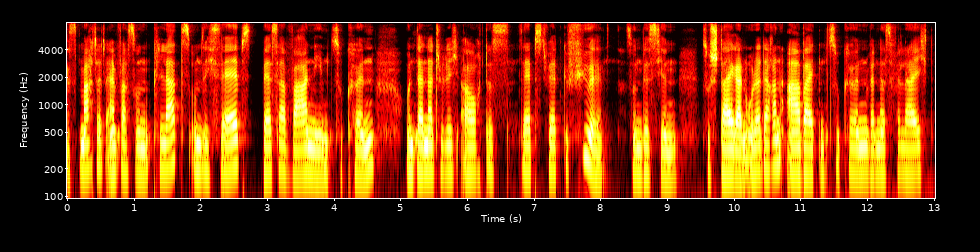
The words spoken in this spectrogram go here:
Es macht halt einfach so einen Platz, um sich selbst besser wahrnehmen zu können und dann natürlich auch das Selbstwertgefühl so ein bisschen zu steigern oder daran arbeiten zu können, wenn das vielleicht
